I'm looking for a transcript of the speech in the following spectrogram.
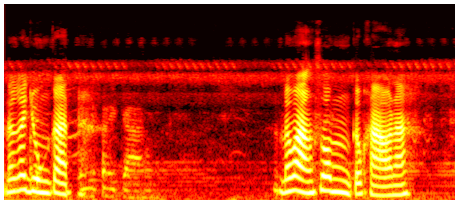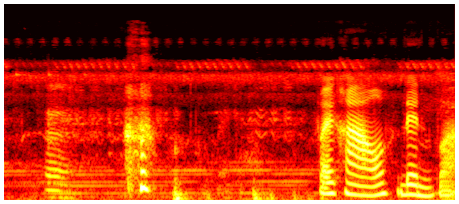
แล้วก็ยุงกัดมีไฟกลางระหว่างส้มกับขาวนะเออไฟขาวเด่นกว่า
